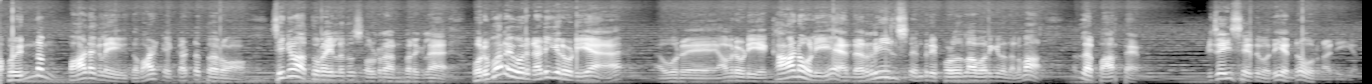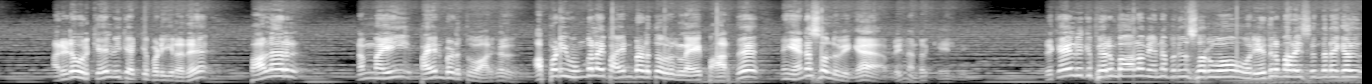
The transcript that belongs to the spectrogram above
அப்போ இன்னும் பாடங்களை இந்த வாழ்க்கை கட்டுத்தரும் சினிமா துறையில இருந்து சொல்ற அன்பர்களே. ஒரு முறை ஒரு நடிகருடைய ஒரு அவருடைய காணொளியை அந்த ரீல்ஸ் என்று இப்பொழுதெல்லாம் வருகிறது அல்லவா? அதில் பார்த்தேன். விஜய் சேதுபதி என்ற ஒரு நடிகர். அவரிடம் ஒரு கேள்வி கேட்கப்படுகிறது. பலர் நம்மை பயன்படுத்துவார்கள். அப்படி உங்களை பயன்படுத்துவர்களை பார்த்து நீங்கள் என்ன சொல்லுவீங்க? அப்படின்னு என்ற கேள்வி. இந்த கேள்விக்கு பெரும்பாலும் என்ன பதில் சொல்லுவோம்? ஒரு எதிர்மறை சிந்தனைகள்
